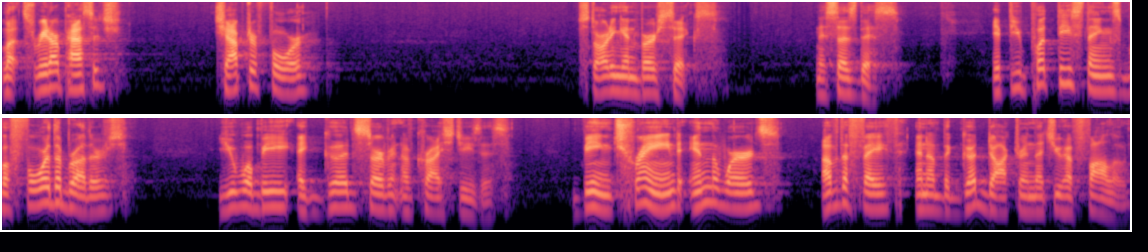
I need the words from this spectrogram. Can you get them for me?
Let's read our passage, chapter 4, starting in verse 6. And it says this If you put these things before the brothers, you will be a good servant of Christ Jesus, being trained in the words of the faith and of the good doctrine that you have followed.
